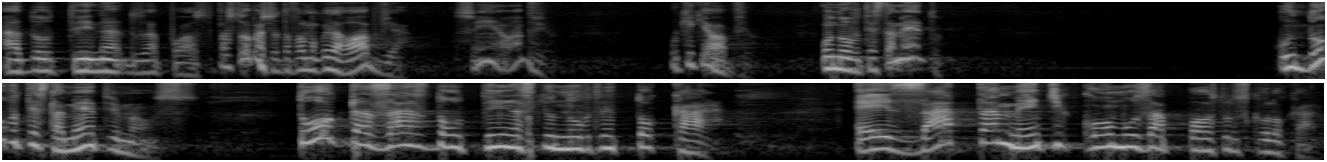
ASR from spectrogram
a doutrina dos apóstolos. Pastor, mas você está falando uma coisa óbvia? Sim, é óbvio. O que, que é óbvio? O Novo Testamento. O Novo Testamento, irmãos, todas as doutrinas que o Novo Testamento tocar, é exatamente como os apóstolos colocaram.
